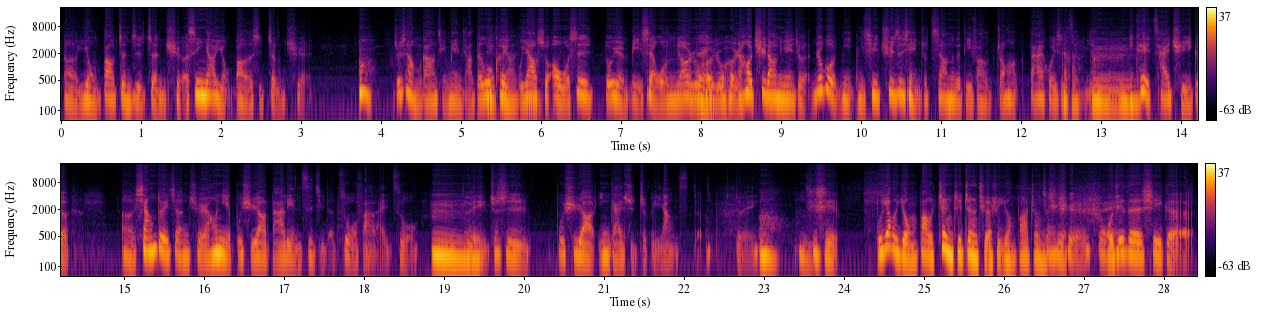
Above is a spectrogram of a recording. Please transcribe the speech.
呃拥抱政治正确，而是应该要拥抱的是正确。就像我们刚刚前面讲，德国可以不要说哦，我是多远必胜，我们要如何如何，然后去到那边就，如果你你其实去之前你就知道那个地方状况大概会是怎么样，嗯嗯。你可以采取一个呃相对正确，然后你也不需要打脸自己的做法来做，嗯，对，就是不需要应该是这个样子的，对，嗯，其实不要拥抱政治正确，而是拥抱正确，正确，我觉得是一个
